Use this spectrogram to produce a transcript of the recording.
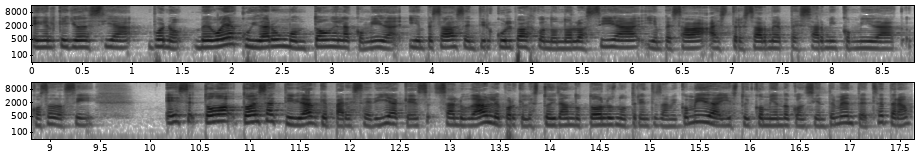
en el que yo decía, bueno, me voy a cuidar un montón en la comida y empezaba a sentir culpa cuando no lo hacía y empezaba a estresarme, a pesar mi comida, cosas así. Ese, todo, toda esa actividad que parecería que es saludable porque le estoy dando todos los nutrientes a mi comida y estoy comiendo conscientemente, etc.,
